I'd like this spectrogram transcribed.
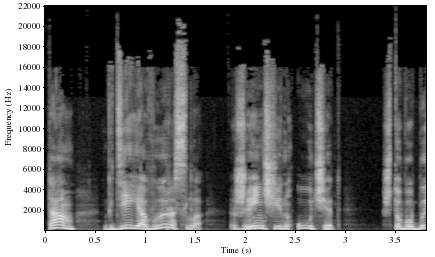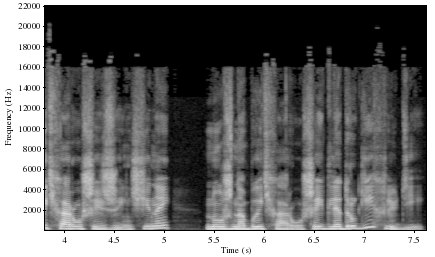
Там, где я выросла, женщин учат, чтобы быть хорошей женщиной, нужно быть хорошей для других людей.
